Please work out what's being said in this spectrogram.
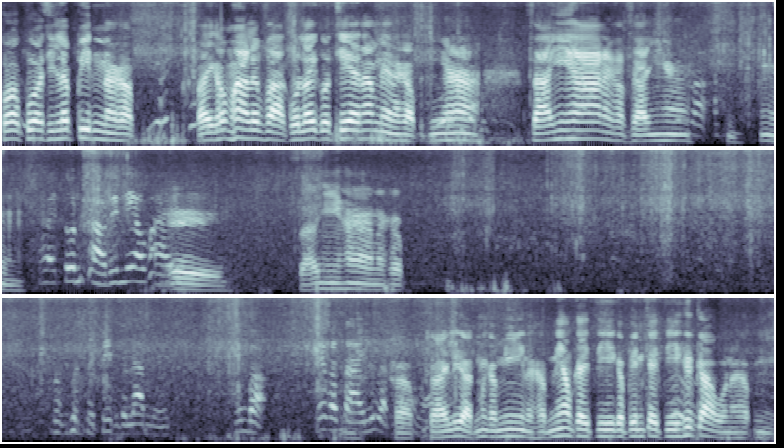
ครอบครัวศิลปินนะครับ ไปเข้ามาแล้วฝากกดไลค์กดแชร์น้ำเนี่ยนะครับฮีฮาสายฮีฮานะครับ สายฮีฮาอืมไว้ต้นข่าวได้แนวไปเออสายฮีฮานะครับบางคนไปเต้นไปรำเลยมันบอกเรียกว่าสายเลือดครับสายเลือดมันก็มีนะครับ แนวไก่ตีก็เป็นไก่ตีคือเก่านะครับอืม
